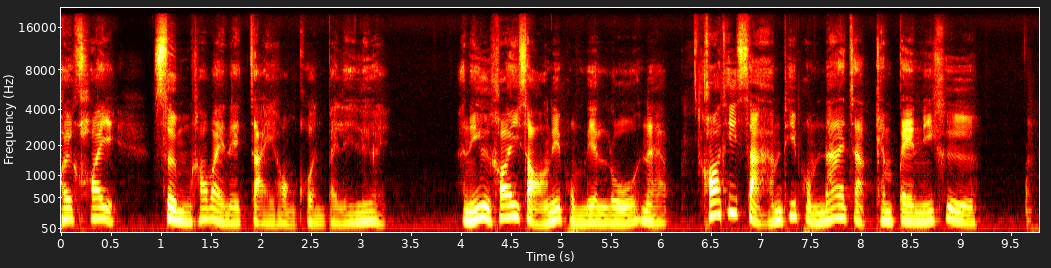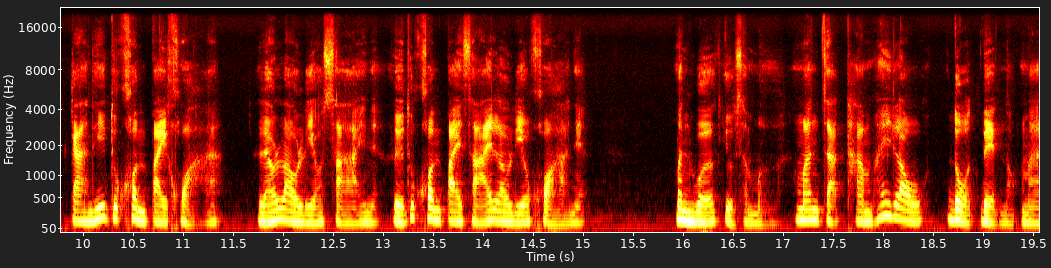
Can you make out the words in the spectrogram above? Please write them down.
ค่อยๆซึมเข้าไปในใจของคนไปเรื่อยๆ อันนี้คือข้อที่สองที่ผมเรียนรู้นะครับ ข้อที่สามที่ผมได้จากแคมเปญนี้คือ การที่ทุกคนไปขวา แล้วเราเลี้ยวซ้ายเนี่ยหรือทุกคนไปซ้ายเราเลี้ยวขวาเนี่ยมัน work อยู่เสมอ มันจะทำให้เราโดดเด่นออกมา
